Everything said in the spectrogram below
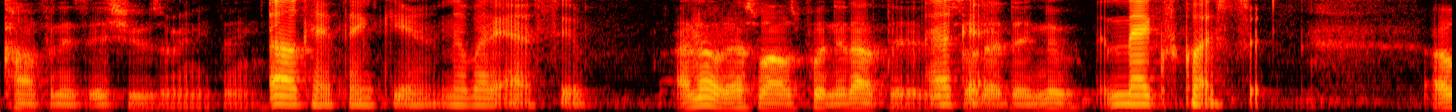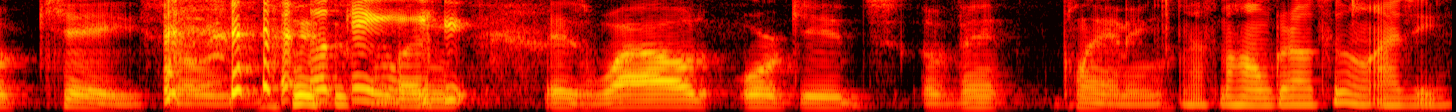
confidence issues or anything. Okay, thank you. Nobody asked you. I know that's why I was putting it out there Okay. so that they knew. Next question. Okay, so this Okay. one is Wild Orchids Event Planning. That's my homegirl too on IG.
